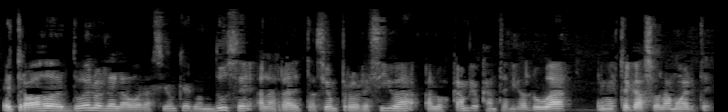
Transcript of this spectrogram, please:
El trabajo del duelo es la elaboración que conduce a la readaptación progresiva a los cambios que han tenido lugar, en este caso la muerte,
